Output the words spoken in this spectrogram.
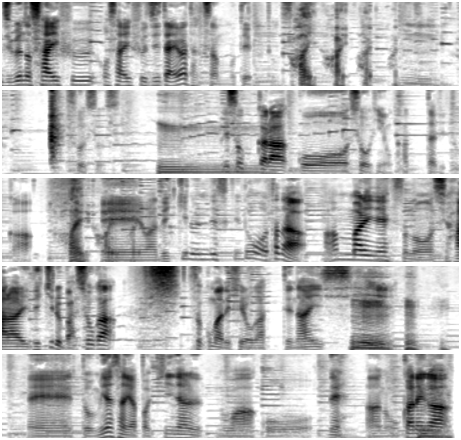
自分の財布、お財布自体はたくさん持てるってことです。はいはいはいはい。うん。そうです、そうです。でそこからこう商品を買ったりとか、はいはいはい、えーはできるんですけどただあんまりねその支払いできる場所がそこまで広がってないし、うんうんえー、と皆さんやっぱ気になるのはこう、ね、あのお金が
